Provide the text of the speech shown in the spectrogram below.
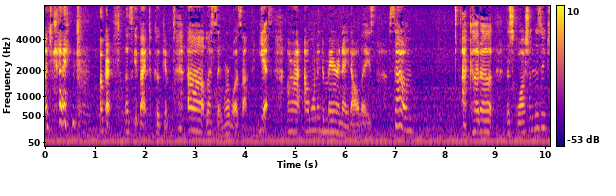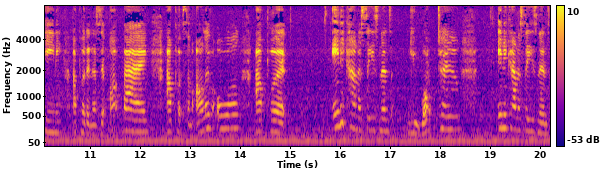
Okay? Okay, let's get back to cooking. Uh, let's see, where was I? Yes, all right, I wanted to marinate all these. So, I cut up the squash and the zucchini. I put in a Ziploc bag. I put some olive oil. I put any kind of seasonings you want to. Any kind of seasonings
